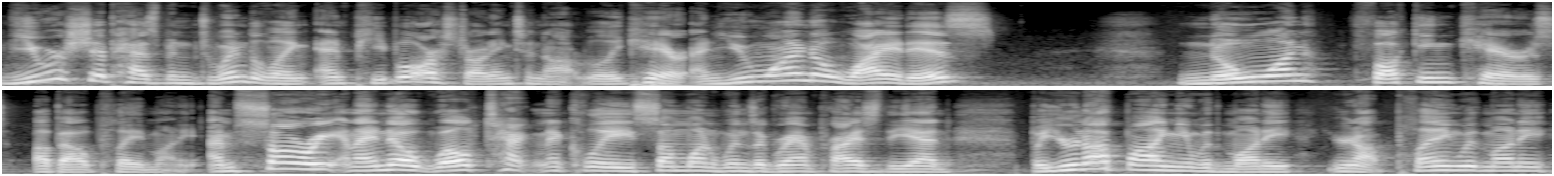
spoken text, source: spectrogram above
viewership has been dwindling and people are starting to not really care. And you want to know why it is? No one fucking cares about play money. I'm sorry, and I know, well, technically, someone wins a grand prize at the end, but you're not buying in with money. You're not playing with money.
